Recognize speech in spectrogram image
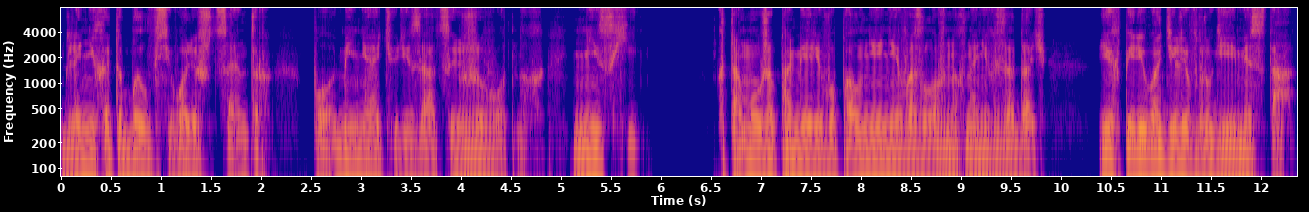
Для них это был всего лишь центр — по миниатюризации животных, низхи. К тому же, по мере выполнения возложенных на них задач, их переводили в другие места.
